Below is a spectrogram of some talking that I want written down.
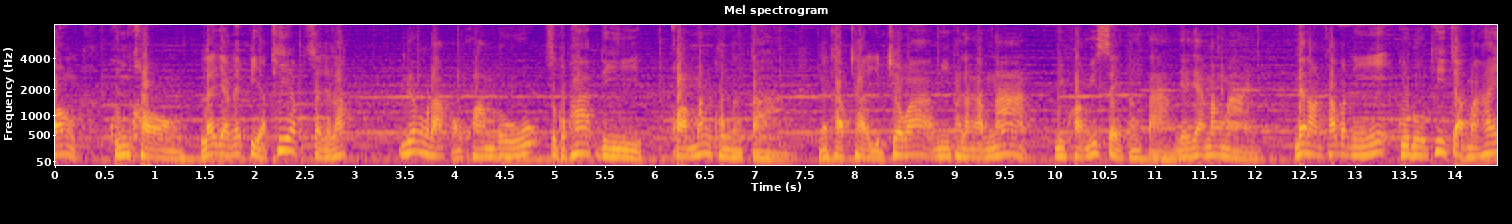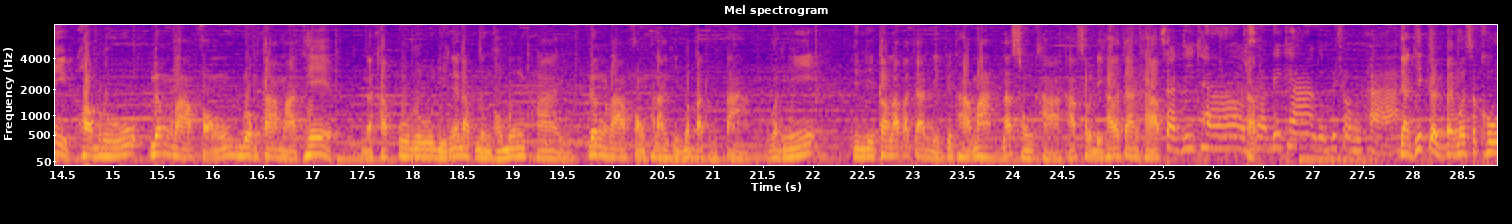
ป้อง คุ้มครอง และยังได้เปรียบเทียบสัญลักษณ์ เรื่องราวของความรู้สุขภาพดี ความมั่นคงต่างๆนะครับ ชาวอียิปต์เชื่อว่ามีพลังอำนาจ มีความวิเศษต่างๆ เยอะแยะมากมาย แน่นอนครับวันนี้กูรูที่จะมาให้ความรู้เรื่องราวของดวงตาหมาเทพนะครับกูรูหญิงอันดับหนึ่งของเมืองไทย เรื่องราวของพลังหินบำบัดต่างๆ วันนี้ยินดีต้อนรับอาจารย์หญิงจุธามาศณสงขลาครับ สวัสดีครับอาจารย์ครับ สวัสดีค่ะครับสวัสดีค่ะคุณผู้ชมค่ะ อย่างที่เกริดไปเมื่อสักครู่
